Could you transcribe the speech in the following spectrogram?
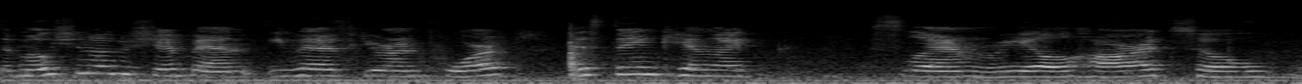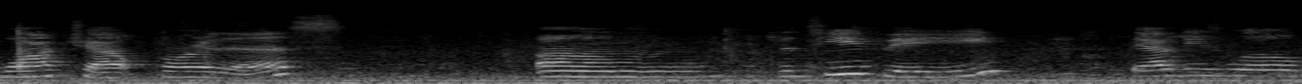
the motion of the ship and even if you're on port, this thing can like slam real hard. So watch out for this. Um, the TV, they have these little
